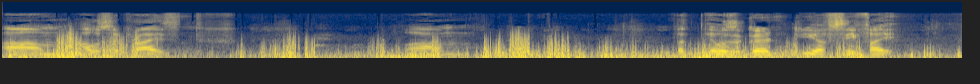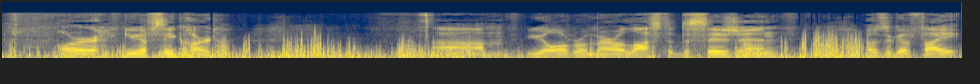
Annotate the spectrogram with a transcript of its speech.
Um, I was surprised. Um, but it was a good UFC fight or UFC card. Um, Yoel Romero lost the decision. It was a good fight.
